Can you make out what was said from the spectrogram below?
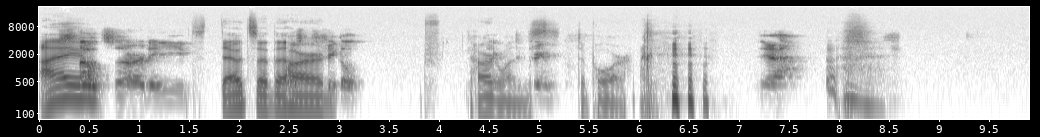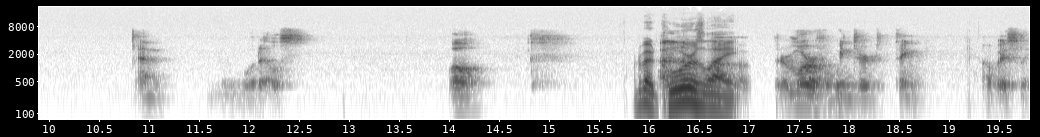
I Stouts are the stouts are the hard difficult. Hard like ones drink. to pour. Yeah. and what else? Well, What about I don't know, Coors Light? uh, they're more of a winter thing, obviously.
